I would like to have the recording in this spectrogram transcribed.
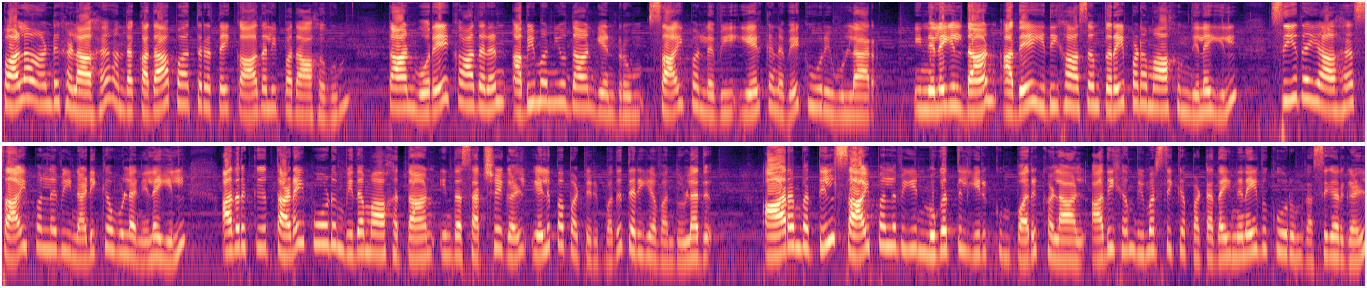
பல ஆண்டுகளாக அந்த கதாபாத்திரத்தை காதலிப்பதாகவும் தான் ஒரே காதலன் அபிமன்யுதான் என்றும் சாய் பல்லவி ஏற்கனவே கூறியுள்ளார். இந்நிலையில்தான் அதே இதிகாசம் திரைப்படமாகும் நிலையில் சீதையாக சாய் பல்லவி நடிக்க உள்ள நிலையில் அதற்கு தடை போடும் விதமாகத்தான் இந்த சர்ச்சைகள் எழுப்பப்பட்டிருப்பது தெரிய வந்துள்ளது ஆரம்பத்தில் சாய் பல்லவியின் முகத்தில் இருக்கும் பருக்களால் அதிகம் விமர்சிக்கப்பட்டதை நினைவு கூறும் ரசிகர்கள்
